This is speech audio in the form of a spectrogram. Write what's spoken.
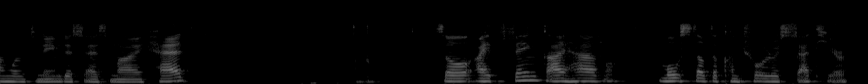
I'm going to name this as my head. So I think I have most of the controllers set here.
